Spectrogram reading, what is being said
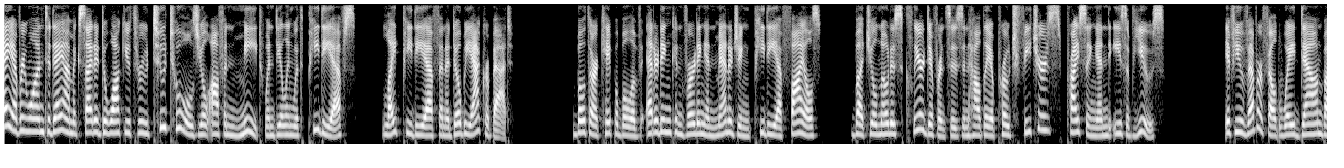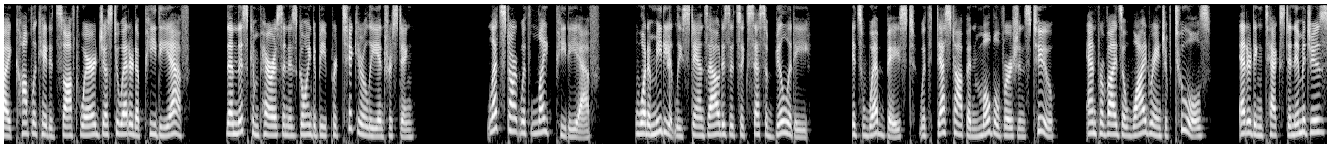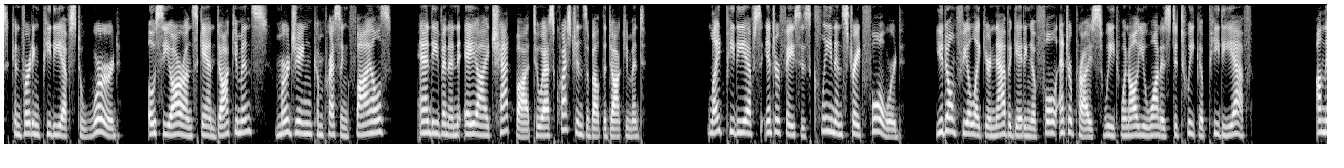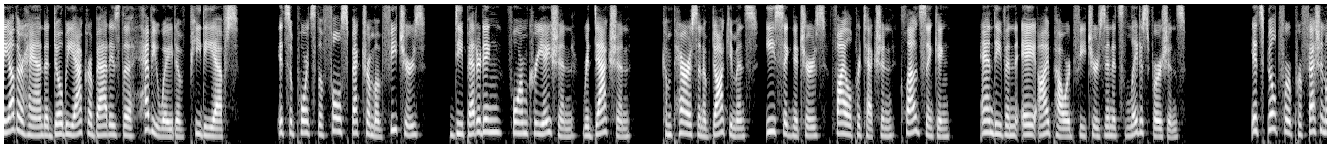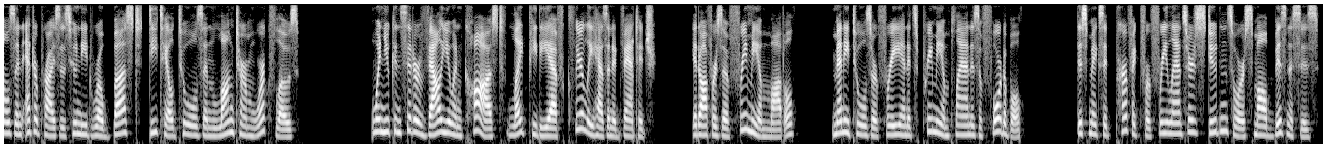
Hey everyone, today I'm excited to walk you through two tools you'll often meet when dealing with PDFs, Light PDF and Adobe Acrobat. Both are capable of editing, converting, and managing PDF files, but you'll notice clear differences in how they approach features, pricing, and ease of use. If you've ever felt weighed down by complicated software just to edit a PDF, then this comparison is going to be particularly interesting. Let's start with Light PDF. What immediately stands out is its accessibility. It's web-based, with desktop and mobile versions too, and provides a wide range of tools, editing text and images, converting PDFs to Word, OCR on scanned documents, merging, compressing files, and even an AI chatbot to ask questions about the document. Light PDF's interface is clean and straightforward. You don't feel like you're navigating a full enterprise suite when all you want is to tweak a PDF. On the other hand, Adobe Acrobat is the heavyweight of PDFs. It supports the full spectrum of features, deep editing, form creation, redaction, comparison of documents, e-signatures, file protection, cloud syncing, and even AI-powered features in its latest versions. It's built for professionals and enterprises who need robust, detailed tools and long-term workflows. When you consider value and cost, Light PDF clearly has an advantage. It offers a freemium model. Many tools are free and its premium plan is affordable. This makes it perfect for freelancers, students, or small businesses.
